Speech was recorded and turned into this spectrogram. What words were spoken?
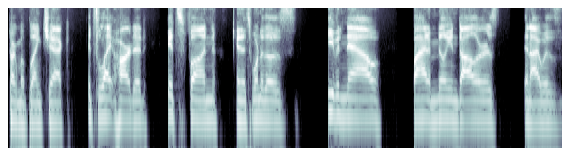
talking about Blank Check. It's lighthearted, it's fun, and it's one of those. Even now, if I had a million dollars and I was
